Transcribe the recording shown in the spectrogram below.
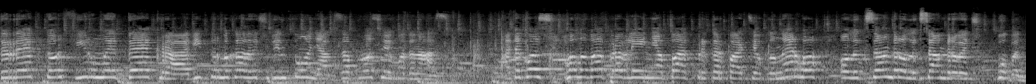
директор фірми Декра Віктор Михайлович Вінтоняк. Запрошуємо до нас. А також голова правління ПАД Прикарпаття Обленерго Олександр Олександрович Бубен.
